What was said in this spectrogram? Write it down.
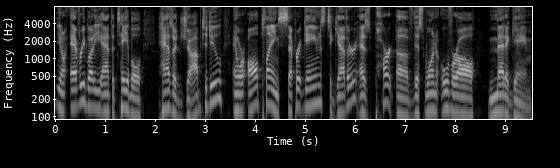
you know everybody at the table has a job to do, and we're all playing separate games together as part of this one overall meta game.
